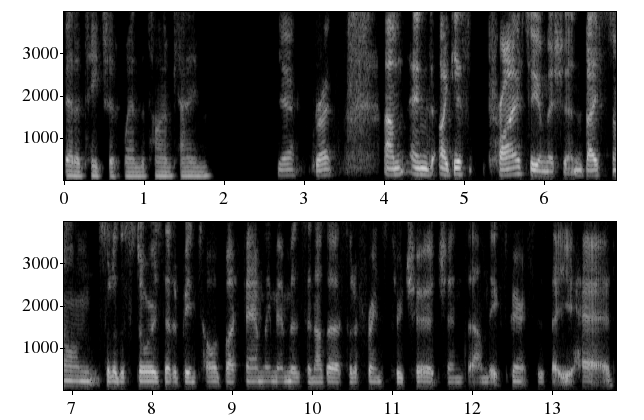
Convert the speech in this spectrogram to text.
better teach it when the time came yeah, great. Um, and I guess prior to your mission, based on sort of the stories that have been told by family members and other sort of friends through church and um, the experiences that you had,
